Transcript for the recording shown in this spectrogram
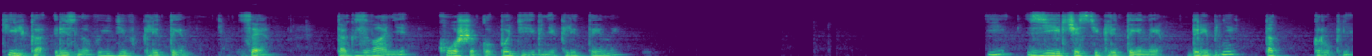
кілька різновидів клітин. Це так звані кошикоподібні клітини і зірчасті клітини дрібні та крупні.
